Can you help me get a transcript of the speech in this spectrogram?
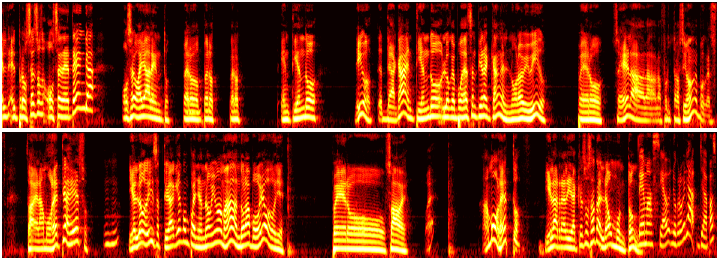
el, el proceso o se detenga o se vaya lento. Pero, pero, pero entiendo, digo, desde acá entiendo lo que puede sentir Arcángel, no lo he vivido, pero sé la, la, la frustración, porque, ¿sabes? La molestia es eso. Y él lo dice, estoy aquí acompañando a mi mamá, dándole apoyo, oye. Pero, ¿sabes? Pues, está molesto. Y la realidad es que eso se ha tardado un montón. Demasiado. Yo creo que ya, ya pasó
